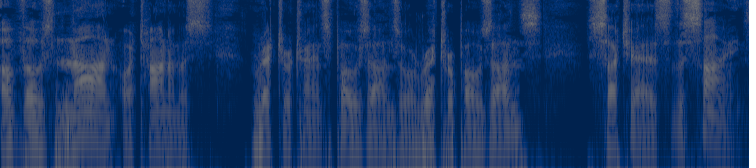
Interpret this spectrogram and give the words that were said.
of those non-autonomous retrotransposons or retroposons, such as the SINEs.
